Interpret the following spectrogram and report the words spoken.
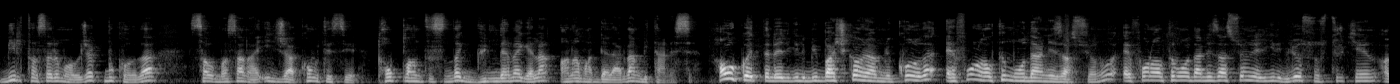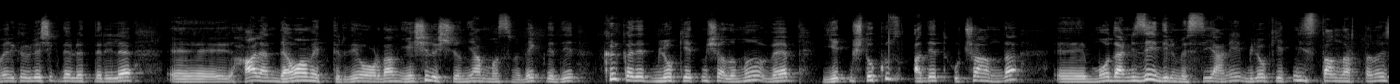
bir tasarım olacak. Bu konuda Savunma Sanayi İcra Komitesi toplantısında gündeme gelen ana maddelerden bir tanesi. Hava kuvvetleri ile ilgili bir başka önemli konu da F-16 modernizasyonu. F-16 modernizasyonu ile ilgili biliyorsunuz Türkiye'nin Amerika Birleşik Devletleri ile e, halen devam ettirdiği, oradan yeşil ışığın yanmasını beklediği 40 adet Blok 70 alımı ve 79 adet uçağında e, modernize edilmesi yani Blok 70 standartlarının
